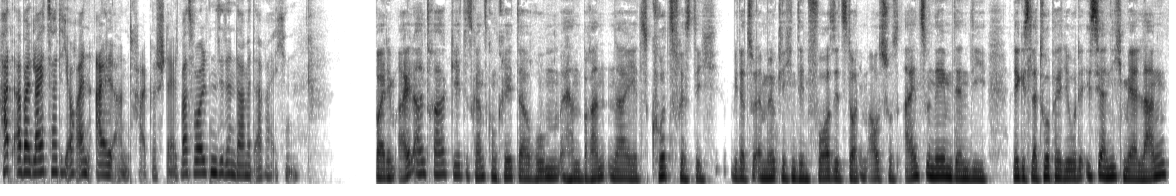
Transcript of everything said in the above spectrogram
hat aber gleichzeitig auch einen Eilantrag gestellt. Was wollten Sie denn damit erreichen? Bei dem Eilantrag geht es ganz konkret darum, Herrn Brandner jetzt kurzfristig wieder zu ermöglichen, den Vorsitz dort im Ausschuss einzunehmen, denn die Legislaturperiode ist ja nicht mehr lang.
